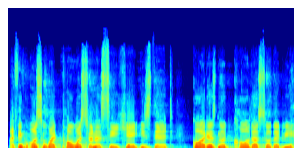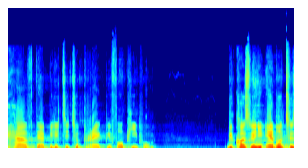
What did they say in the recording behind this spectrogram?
I think also what Paul was trying to say here is that God has not called us so that we have the ability to brag before people. Because when you're able to,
